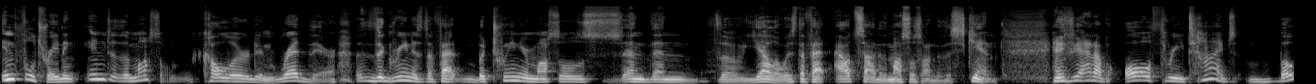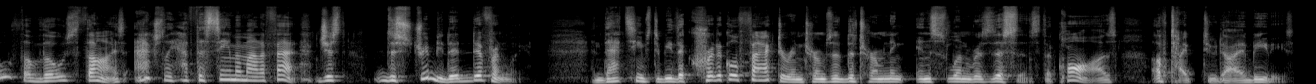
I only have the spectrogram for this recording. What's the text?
infiltrating into the muscle, colored in red there. The green is the fat between your muscles, and then the yellow is the fat outside of the muscles under the skin. And if you add up all three types, both of those thighs actually have the same amount of fat, just distributed differently and that seems to be the critical factor in terms of determining insulin resistance, the cause of type 2 diabetes.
